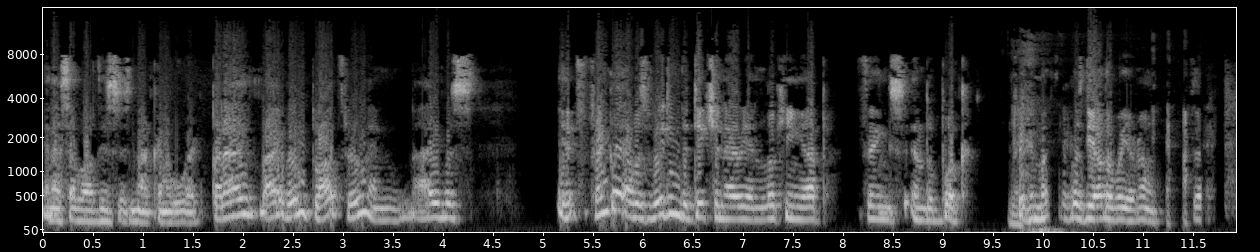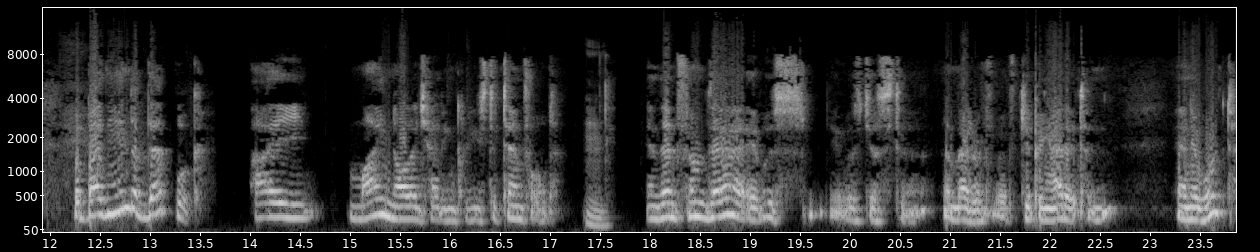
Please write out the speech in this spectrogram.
And I said, well, this is not going to work. But I, I really plowed through and I was, it, frankly, I was reading the dictionary and looking up things in the book. Yeah. Pretty much, it was the other way around. So- but by the end of that book, I, my knowledge had increased to tenfold. Mm. And then from there, it was, it was just a, a matter of, of keeping at it and, and it worked.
